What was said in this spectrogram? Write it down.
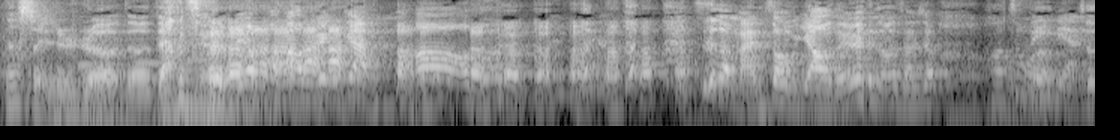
那水是热的，这样子 不要怕会感冒。这个蛮重要的，因为很多人说，哇，这么就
